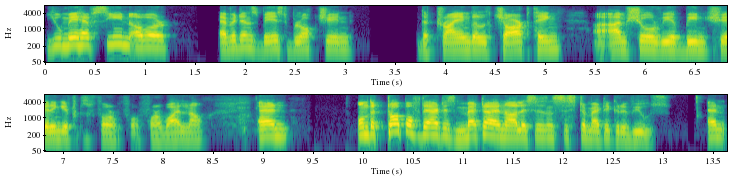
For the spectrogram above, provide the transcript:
you may have seen our evidence-based blockchain, the triangle chart thing. I'm sure we have been sharing it for, for, for a while now. And on the top of that is meta-analysis and systematic reviews. And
